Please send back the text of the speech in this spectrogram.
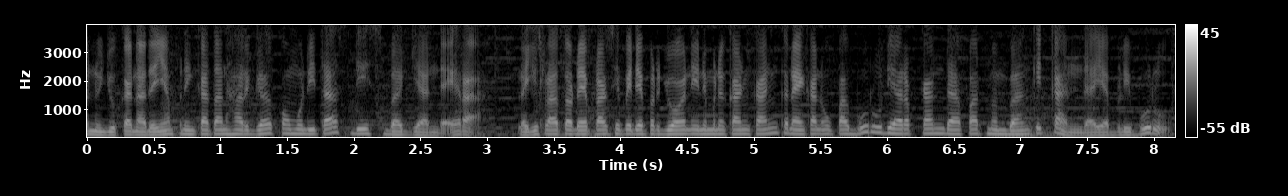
menunjukkan adanya peningkatan harga komoditas di sebagian daerah. Legislator dari fraksi PD Perjuangan ini menekankan kenaikan upah buruh diharapkan dapat membangkitkan daya beli buruh.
